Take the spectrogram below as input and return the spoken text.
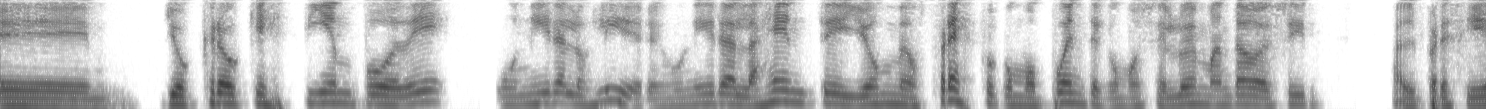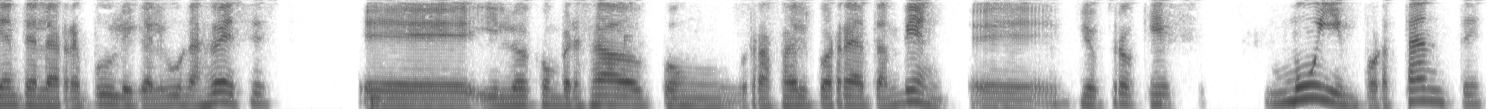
eh, yo creo que es tiempo de unir a los líderes, unir a la gente, yo me ofrezco como puente, como se lo he mandado decir al presidente de la República algunas veces, eh, y lo he conversado con Rafael Correa también. Eh, yo creo que es muy importante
